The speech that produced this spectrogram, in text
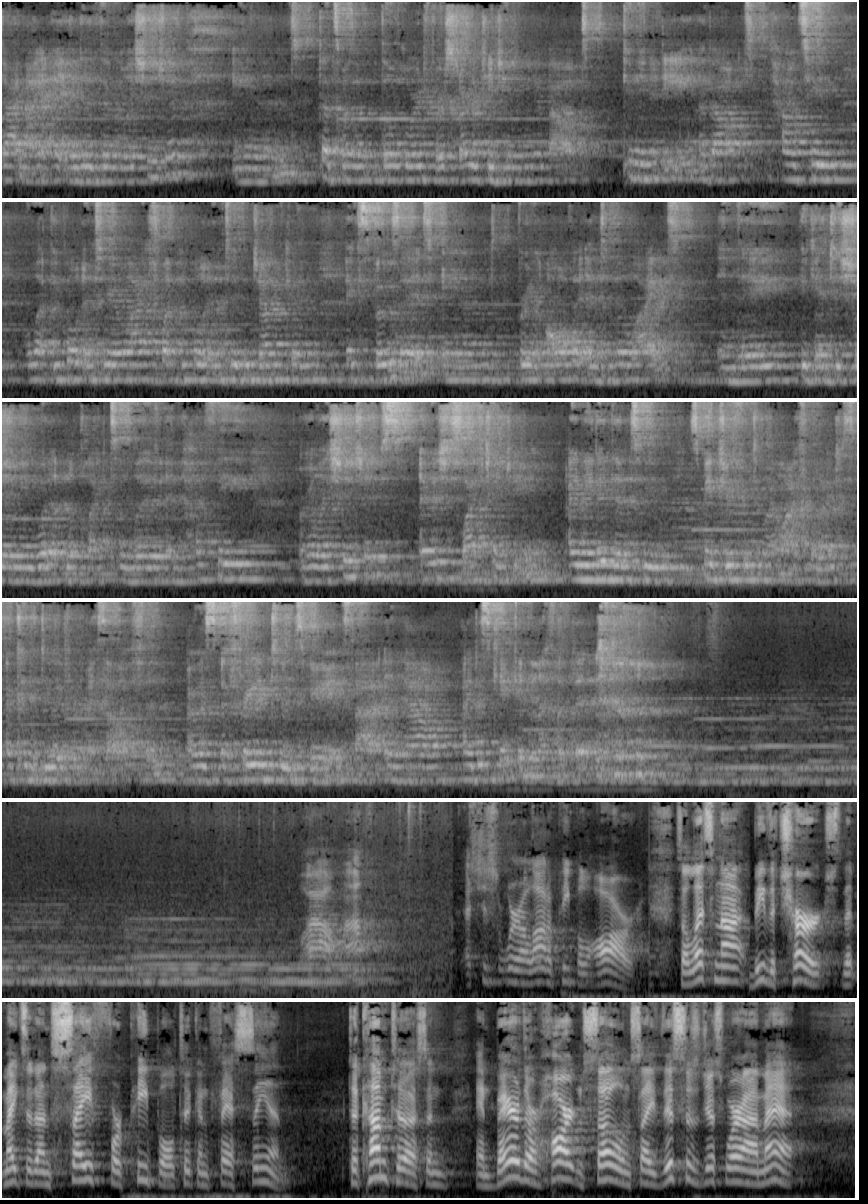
that night I ended the relationship, and that's when the Lord first started teaching me about community, about how to let people into your life, let people into the junk and expose it and bring all of it into the light. And they began to show me what it looked like to live in healthy relationships. And it was just life changing. I needed them to speak truth into my life, but I just I couldn't do it for myself. And I was afraid to experience that. And now I just can't get enough of it. just where a lot of people are. So let's not be the church that makes it unsafe for people to confess sin, to come to us and, and bare their heart and soul and say, This is just where I'm at.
